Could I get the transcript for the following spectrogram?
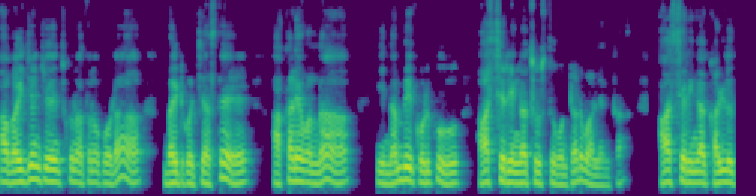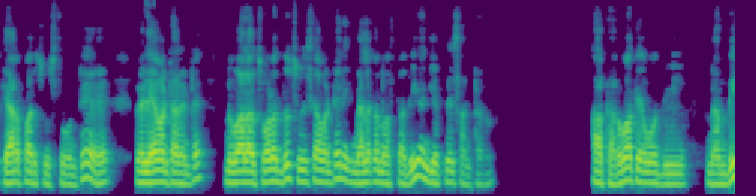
ఆ వైద్యం చేయించుకున్న అతను కూడా బయటకు వచ్చేస్తే అక్కడే ఉన్న ఈ నంబి కొడుకు ఆశ్చర్యంగా చూస్తూ ఉంటాడు వాళ్ళ ఇంకా ఆశ్చర్యంగా కళ్ళు తేరపారి చూస్తూ ఉంటే వీళ్ళు ఏమంటారంటే నువ్వు అలా చూడొద్దు చూసావంటే నీకు మెల్లకన వస్తుంది అని చెప్పేసి అంటారు. ఆ తర్వాత ఏమవుద్ది? నంబి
